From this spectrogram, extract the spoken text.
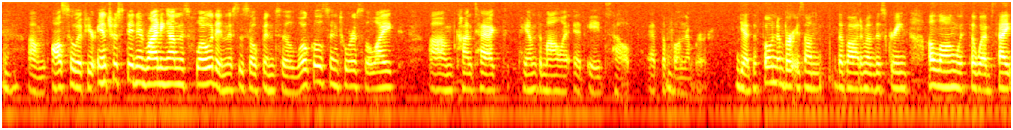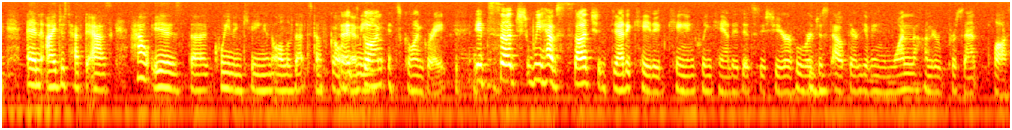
Mm-hmm. Um, also, if you're interested in riding on this float, and this is open to locals and tourists alike, um, contact Pam Damala at AIDS Help at the mm-hmm. phone number yeah, the phone number is on the bottom of the screen along with the website. And I just have to ask, how is the Queen and King and all of that stuff going? It's I mean, going, it's going great. It's such, we have such dedicated King and Queen candidates this year who are mm -hmm. just out there giving 100% plus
